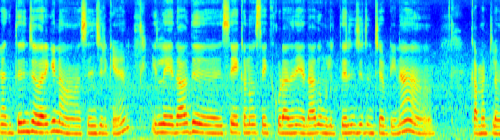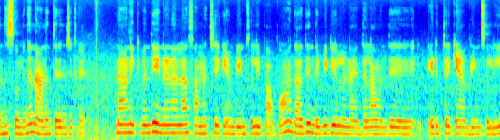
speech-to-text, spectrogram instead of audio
எனக்கு தெரிஞ்ச வரைக்கும் நான் செஞ்சுருக்கேன். இதில் ஏதாவது சேர்க்கணும் சேர்க்கக்கூடாதுன்னு ஏதாவது உங்களுக்கு தெரிஞ்சிருந்துச்சு அப்படின்னா கமெண்ட்டில் வந்து சொல்லுங்கள் நானும் தெரிஞ்சுக்கிறேன். நான் அன்றைக்கி வந்து என்னென்னலாம் சமைச்சிருக்கேன் அப்படின்னு சொல்லி பார்ப்போம். அதாவது இந்த வீடியோவில் நான் இதெல்லாம் வந்து எடுத்திருக்கேன் அப்படின்னு சொல்லி.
